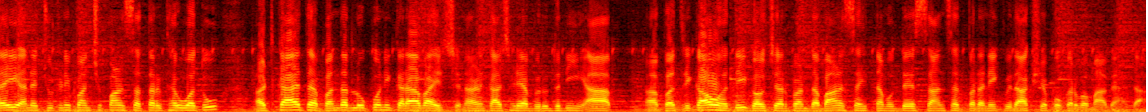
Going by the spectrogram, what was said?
લઈ અને ચૂંટણી પંચ પણ સતર્ક થયું હતું. અટકાયત પંદર લોકોની કરાવાઈ છે. નારાયણ કાછડિયા વિરુદ્ધની આ પત્રિકાઓ હતી. ગૌચર પર દબાણ સહિતના મુદ્દે સાંસદ પર અનેકવિધ આક્ષેપો કરવામાં આવ્યા હતા.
